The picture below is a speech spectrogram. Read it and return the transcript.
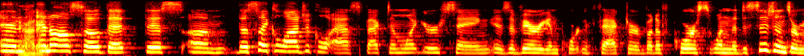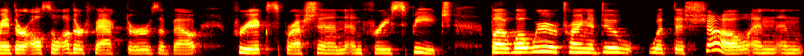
And and also that this um, the psychological aspect and what you're saying is a very important factor. But of course, when the decisions are made, there are also other factors about free expression and free speech. But what we're trying to do with this show and, and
